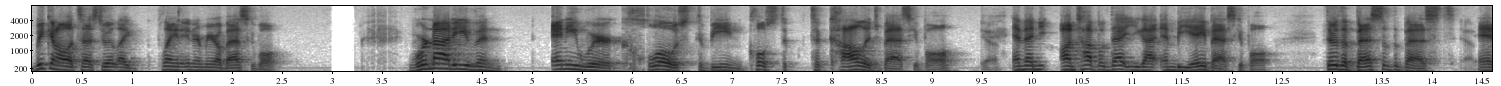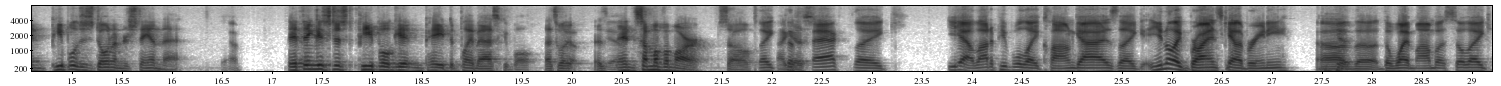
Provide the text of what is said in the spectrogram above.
we can all attest to it. Like playing intramural basketball, we're not even anywhere close to being close to, to college basketball. Yeah. And then on top of that, you got NBA basketball. They're the best of the best, Yeah. and people just don't understand that. Yeah. They think it's just people getting paid to play basketball. That's what, Yeah. and some of them are. So Like I the guess. fact, like, yeah, a lot of people like clown guys, like you know, like Brian Scalabrine, uh, Yeah. the the White Mamba. So like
